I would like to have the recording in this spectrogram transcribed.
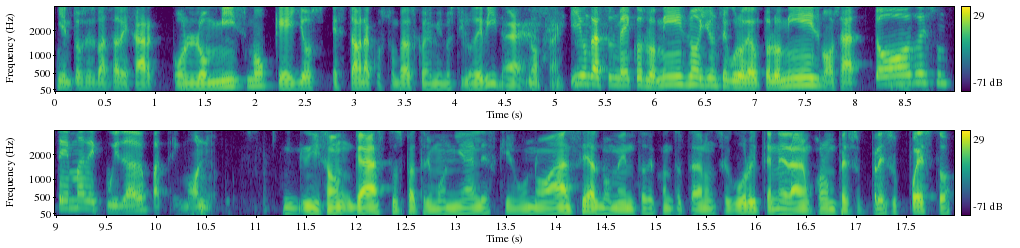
y entonces vas a dejar con lo mismo que ellos estaban acostumbrados con el mismo estilo de vida. ¿no? Exacto. Y un gastos médicos lo mismo, y un seguro de auto lo mismo, o sea, todo es un tema de cuidado de patrimonio. y son gastos patrimoniales que uno hace al momento de contratar un seguro y tener a lo mejor un presu- presupuesto.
